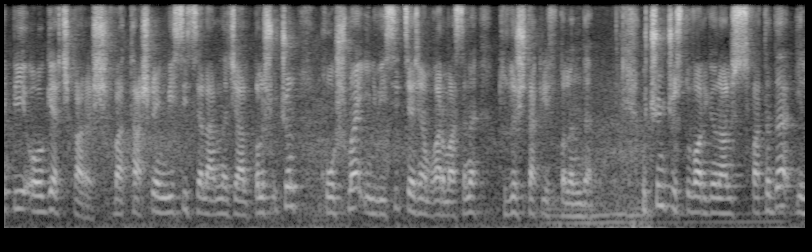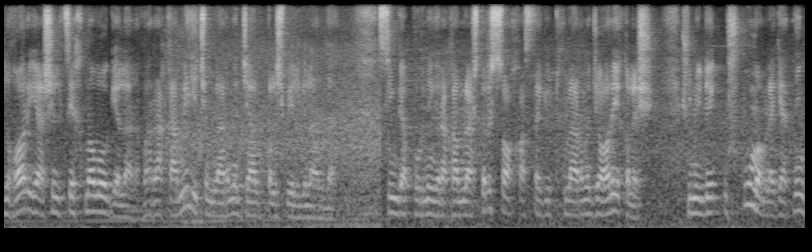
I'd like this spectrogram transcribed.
ipoga chiqarish va tashqi investitsiyalarni jalb qilish uchun qo'shma investitsiya jamg'armasini tuzish taklif qilindi. Uchinchi ustuvor yo'nalish sifatida ilg'or yashil texnologiyalar va raqamli yechimlarni jalb qilish belgilandi. Singapurning raqamlashtirish sohasidagi yutuqlarini joriy qilish shuningdek ushbu mamlakatning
